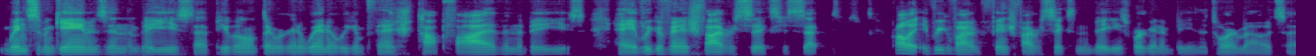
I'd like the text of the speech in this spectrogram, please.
win some games in the Big East that people don't think we're going to win, and we can finish top five in the Big East. Hey, if we can finish five or six or se- probably if we can find, finish five or six in the Big East, we're gonna be in the tournament. I would say.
